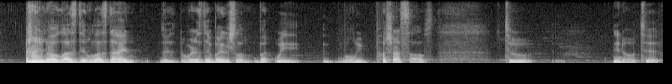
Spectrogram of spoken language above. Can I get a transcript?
you know, Lasdim Lasdain, where's the Bain Shalom? But we, when we push ourselves to, you know, to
